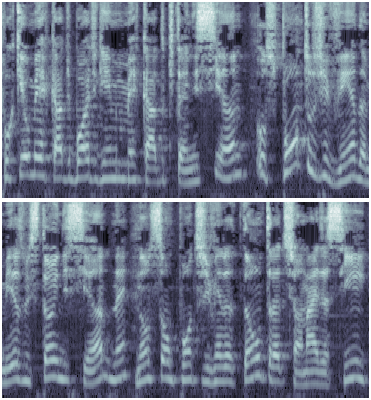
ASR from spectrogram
porque o mercado de board game é um mercado que está iniciando, os pontos de venda mesmo estão iniciando, né? Não são pontos de venda tão tradicionais assim,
